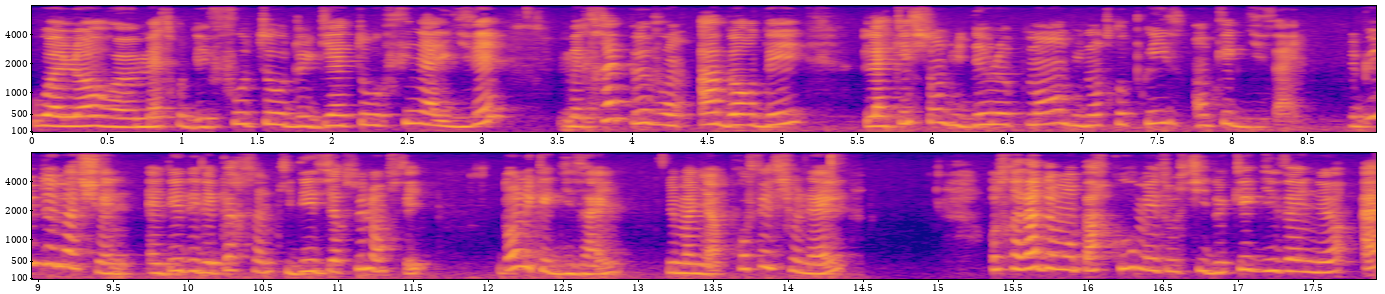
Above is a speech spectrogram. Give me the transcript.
ou alors euh, mettre des photos de gâteaux finalisés, mais très peu vont aborder la question du développement d'une entreprise en cake design. Le but de ma chaîne est d'aider les personnes qui désirent se lancer dans le cake design de manière professionnelle au travers de mon parcours, mais aussi de cake designers à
